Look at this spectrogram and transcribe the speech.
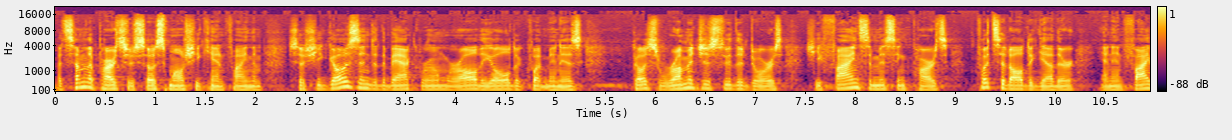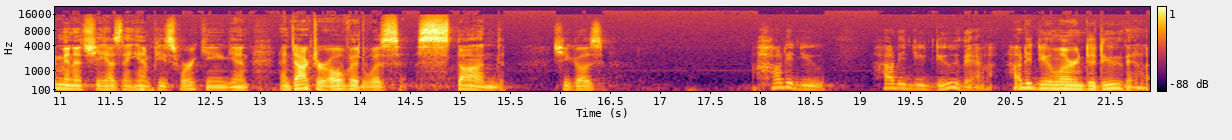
but some of the parts are so small she can't find them. So she goes into the back room where all the old equipment is, goes, rummages through the doors. She finds the missing parts, puts it all together, and in five minutes she has the handpiece working again. And Dr. Ovid was stunned. She goes, How did you how did you do that? How did you learn to do that?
